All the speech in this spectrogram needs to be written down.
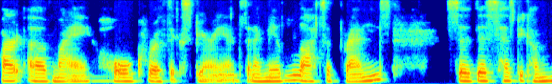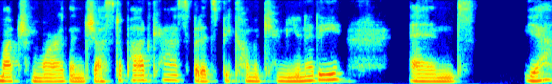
part of my whole growth experience. And I made lots of friends. So this has become much more than just a podcast, but it's become a community. And yeah,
